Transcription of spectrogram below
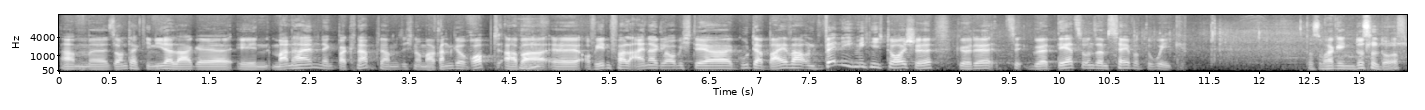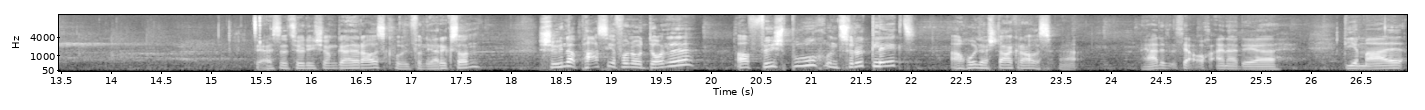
am äh, Sonntag die Niederlage in Mannheim, denkbar knapp, da haben sich nochmal rangerobbt, aber äh, auf jeden Fall einer, glaube ich, der gut dabei war. Und wenn ich mich nicht täusche, gehört der, gehört der zu unserem Save of the Week. Das war gegen Düsseldorf. Der ist natürlich schon geil rausgeholt von Eriksson. Schöner Pass hier von O'Donnell auf Fischbuch und zurücklegt. Ah, holt er stark raus. Ja. ja, das ist ja auch einer, der dir mal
